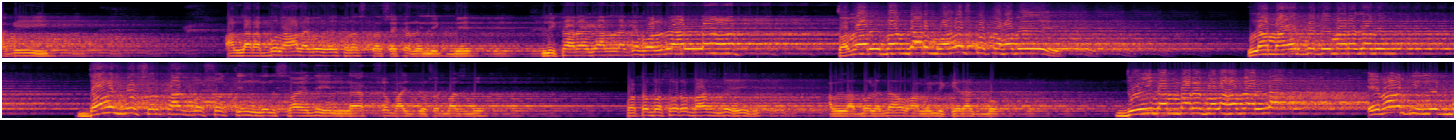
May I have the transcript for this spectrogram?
আগেই। আল্লাহ রাব্বুল আলমিনের ফেরস্তা সেখানে লিখবে, লিখার আগে আল্লাহকে বলবে, আল্লাহ, তোমার এই বান্দার বয়স কত হবে? না মায়ের পেটে মারা যাবে। দশ বছর, পাঁচ বছর, তিন দিন, ছয় দিন, একশো বাইশ বছর বাঁচবে। কত বছর বাঁচবে? আল্লাহ বলে দাও, আমি লিখে রাখব। দুই নাম্বারে বলা হবে আল্লাহ, এবার কি লিখব?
